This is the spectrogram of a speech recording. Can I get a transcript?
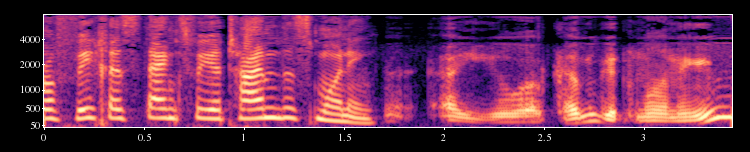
Prof. Wiechers, thanks for your time this morning. Uh, you're welcome. Good morning.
